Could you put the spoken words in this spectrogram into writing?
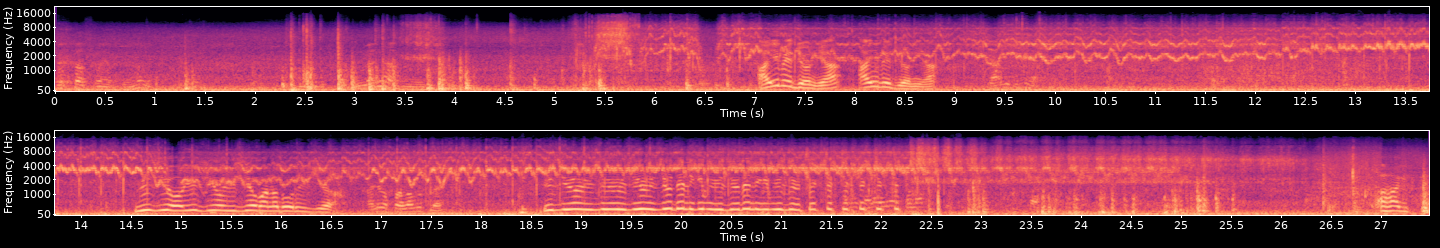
Çok tasma yapıyorsun değil mi? Bilmen lazım. bu işi. Ayıp ediyorsun ya. Ayıp ediyorsun ya. Yüzüyor, yüzüyor, yüzüyor bana doğru yüzüyor. Ali o palamut ver. Yüzüyor, yüzüyor, yüzüyor, yüzüyor. Deli gibi yüzüyor, deli gibi yüzüyor. Çek, çek, çek, çek, çek, çek. Aha gitti.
